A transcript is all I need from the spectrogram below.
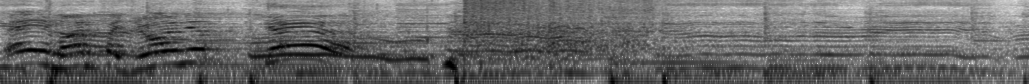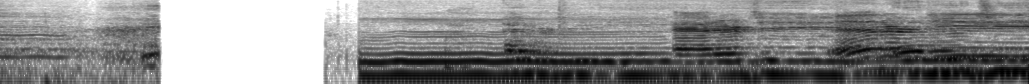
Hey, mind if I join you? Yeah! Energy. Energy.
